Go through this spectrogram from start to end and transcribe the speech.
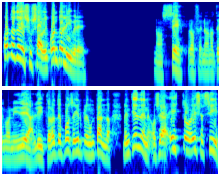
¿Cuánto tenés usado y cuánto libre? No sé, profe, no, no tengo ni idea. Listo, no te puedo seguir preguntando. ¿Me entienden? O sea, esto es así.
